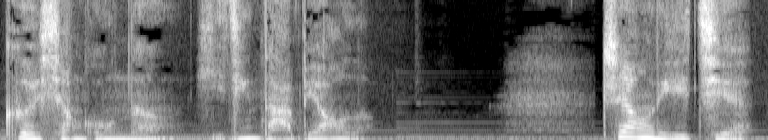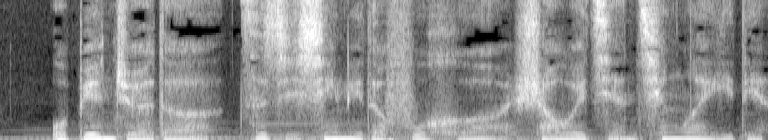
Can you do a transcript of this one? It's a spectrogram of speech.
各项功能已经达标了。这样理解，我便觉得自己心里的负荷稍微减轻了一点。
